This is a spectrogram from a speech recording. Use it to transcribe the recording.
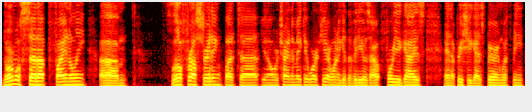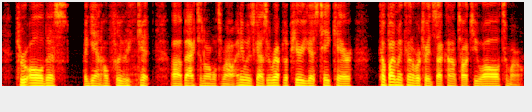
normal setup finally. Um, it's a little frustrating, but uh, you know we're trying to make it work here. I want to get the videos out for you guys, and I appreciate you guys bearing with me through all this. Again, hopefully we can get uh, back to normal tomorrow. Anyways, guys, we'll wrap it up here. You guys take care. Come find me at carnivoretrades.com. Talk to you all tomorrow.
